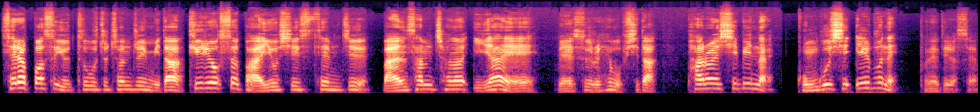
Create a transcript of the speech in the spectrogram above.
세력버스 유튜브 추천주입니다. 퀴리옥스 바이오 시스템즈 13,000원 이하에 매수를 해봅시다. 8월 10일 날 09시 1분에 보내드렸어요.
